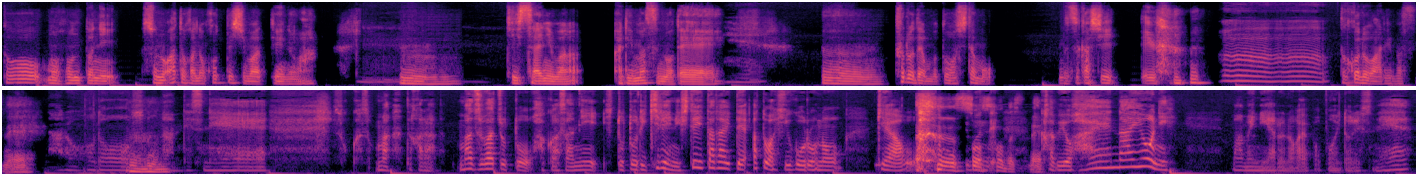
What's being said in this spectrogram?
と、もう本当にその跡が残ってしまうっていうのは、ううん。ん、実際にはありますので、ねうん、プロでもどうしても難しいっていううん。うん。ところはありますね。なるほど、うん。そうなん。ですね。そっかそっか。まあ、だから、まずはちょっと白亜さんに一通りきれいにしていただいて、あとは日頃のケアを、そうそうですね。カビを生えないように、まめにやるのがやっぱポイントですね。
